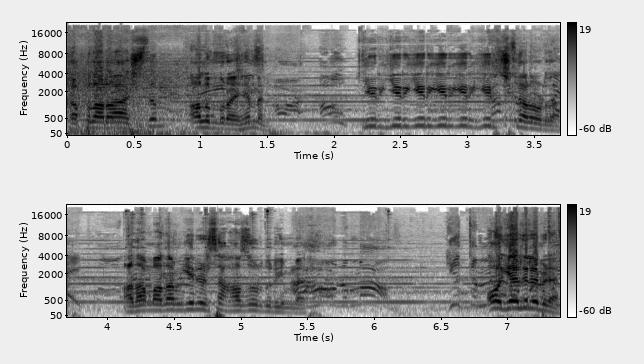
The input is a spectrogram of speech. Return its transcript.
Kapıları açtım. Alın burayı hemen. Gir gir gir gir gir gir çıkar oradan. Adam adam gelirse hazır durayım ben. O what bile.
